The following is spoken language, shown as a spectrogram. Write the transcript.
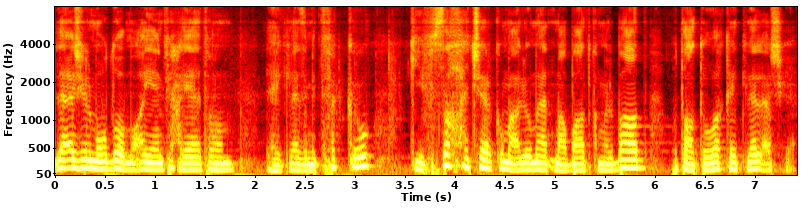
لأجل موضوع معين في حياتهم. لهيك لازم تفكروا كيف صح تشاركوا معلومات مع بعضكم البعض وتعطوا وقت للأشياء.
